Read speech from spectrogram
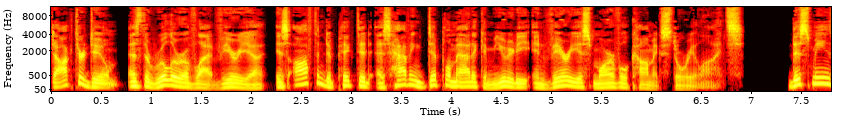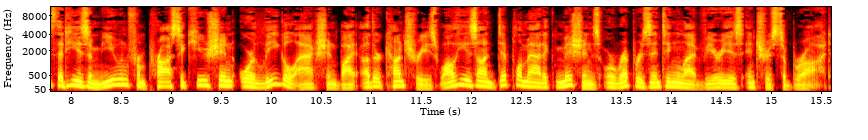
Doctor Doom, as the ruler of Latveria, is often depicted as having diplomatic immunity in various Marvel comic storylines. This means that he is immune from prosecution or legal action by other countries while he is on diplomatic missions or representing Latveria's interests abroad.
